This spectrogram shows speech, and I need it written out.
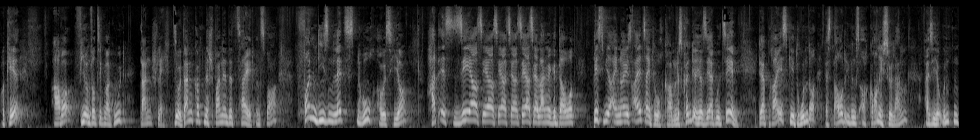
Okay? Aber 44 mal gut, dann schlecht. So, dann kommt eine spannende Zeit und zwar von diesem letzten Hoch aus hier hat es sehr, sehr, sehr, sehr, sehr, sehr lange gedauert, bis wieder ein neues Allzeithoch kam. Und das könnt ihr hier sehr gut sehen. Der Preis geht runter. Das dauert übrigens auch gar nicht so lang. Also hier unten,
